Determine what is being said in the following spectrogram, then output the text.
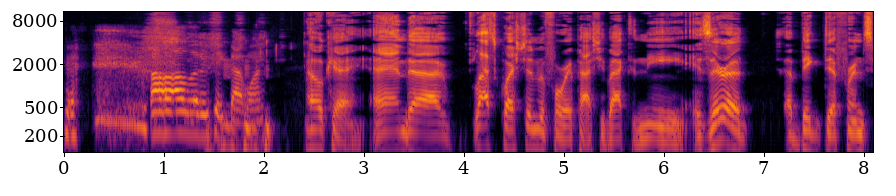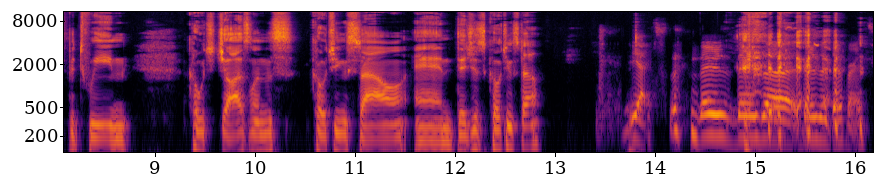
I'll, I'll let her take that one. Okay. And uh, last question before we pass you back to Nee. Is there a, a big difference between Coach Joslin's coaching style and Digit's coaching style? Yes, there's there's a there's a difference,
